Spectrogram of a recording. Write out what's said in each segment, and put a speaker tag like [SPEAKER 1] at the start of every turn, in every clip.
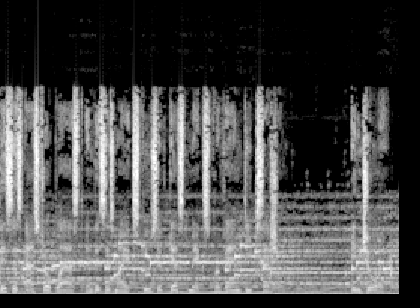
[SPEAKER 1] This is AstroBlast and this is my exclusive guest mix for Wan Deep Session. Enjoy.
